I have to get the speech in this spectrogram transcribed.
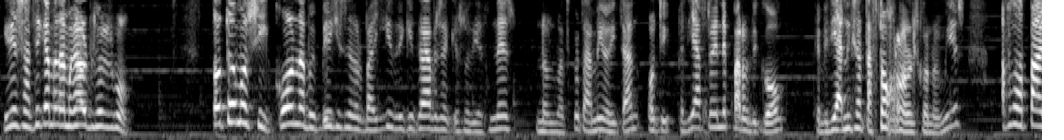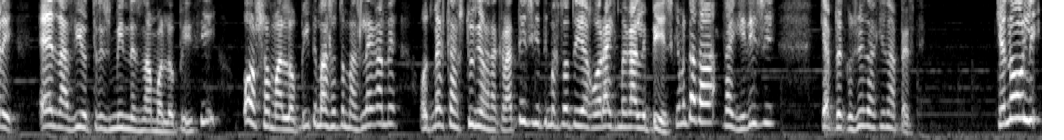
γιατί αισθανθήκαμε ένα μεγάλο πληθωρισμό. Τότε όμως η εικόνα που υπήρχε στην Ευρωπαϊκή Κεντρική Τράπεζα και στο Διεθνές Νομισματικό Ταμείο ήταν ότι παιδιά αυτό είναι παροδικό, επειδή ανοίξαν ταυτόχρονα όλες τις οικονομίες, αυτό θα πάρει ένα, δύο, τρεις μήνες να ομαλοποιηθεί. Όσο ομαλοποιείται, μάλιστα τότε μας λέγανε ότι μέχρι τα Χριστούγεννα θα κρατήσει, γιατί μέχρι τότε η αγορά έχει μεγάλη πίεση. Και μετά θα, θα γυρίσει και από το 22 θα αρχίσει να πέφτει. Και ενώ όλοι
